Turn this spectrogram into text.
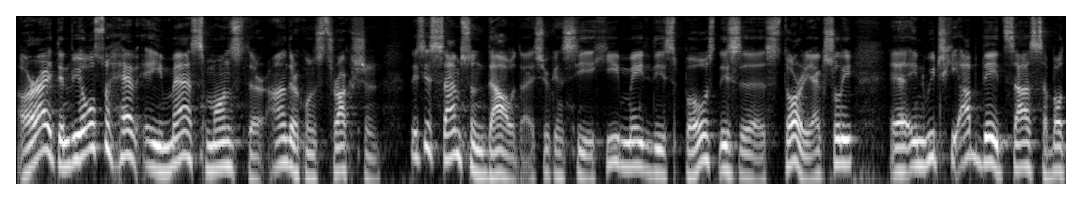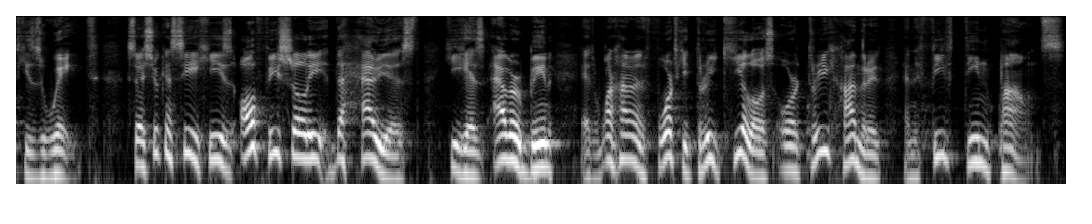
Alright, and we also have a mass monster under construction. This is Samson Dauda, as you can see. He made this post, this uh, story actually, uh, in which he updates us about his weight. So as you can see, he is officially the heaviest he has ever been at 143 kilos or 315 pounds.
